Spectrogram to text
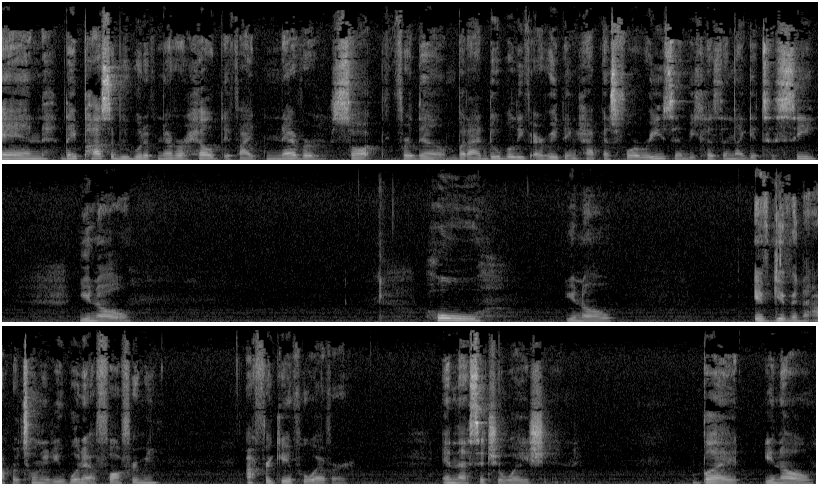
And they possibly would have never helped if I'd never sought for them. But I do believe everything happens for a reason because then I get to see, you know, who, you know, if given the opportunity, would have fought for me. I forgive whoever in that situation. But, you know,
